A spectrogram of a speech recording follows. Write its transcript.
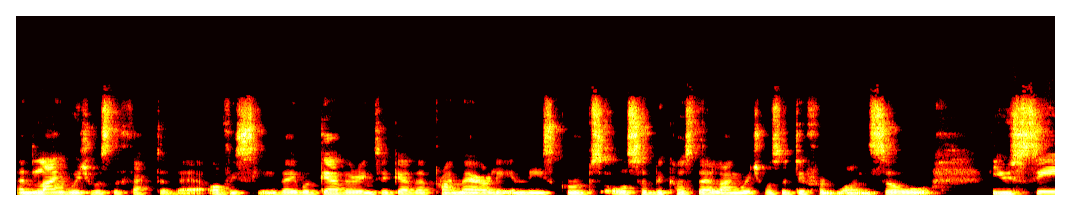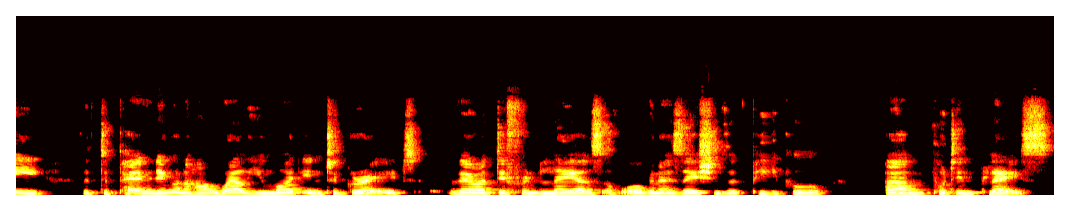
And language was the factor there, obviously. They were gathering together primarily in these groups also because their language was a different one. So you see that depending on how well you might integrate, there are different layers of organizations that people um, put in place.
